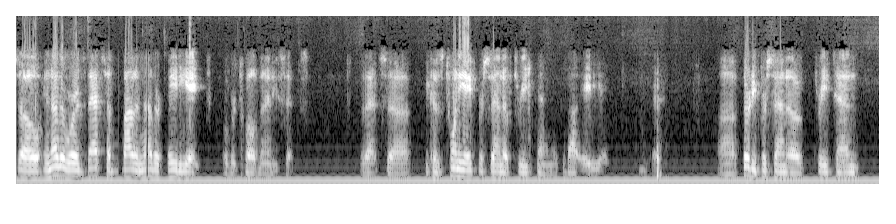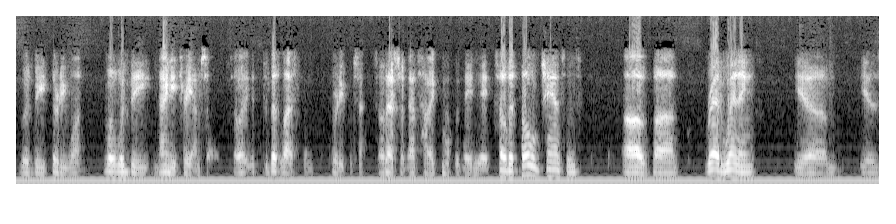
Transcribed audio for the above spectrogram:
So in other words, that's about another 88 over 1296. That's uh, because 28% of 310 is about 88. Okay. Uh, 30% of 310 would be 31. Well, would be 93. I'm sorry. So it's a bit less than 30%. So that's that's how I come up with 88. So the total chances of uh, red winning um, is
